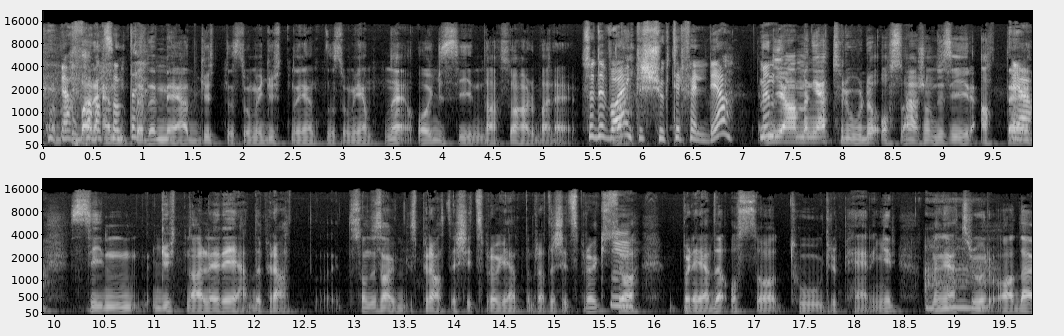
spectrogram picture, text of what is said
Ja, bare endte det med at guttene sto med guttene og jentene sto med jentene. Og siden da så har det bare Så det var egentlig sjukt tilfeldig, ja. Men- ja, men jeg tror det også er som du sier, at eh, siden guttene allerede prater som du sa, prater sitt språk, jentene prater sitt språk, så Mm. ble det også to grupperinger. Men Ah. jeg tror òg det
